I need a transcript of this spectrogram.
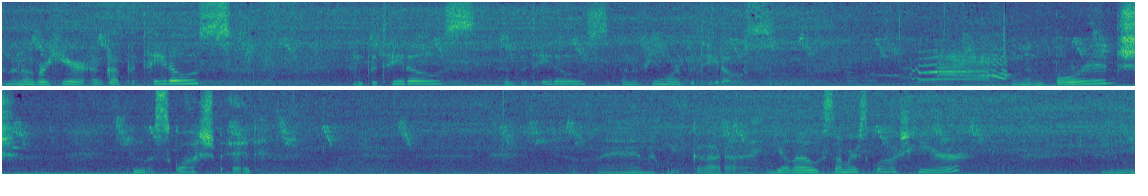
And then over here I've got potatoes and potatoes and potatoes and a few more potatoes. And then borage in the squash bed. And we've got a yellow summer squash here. And we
